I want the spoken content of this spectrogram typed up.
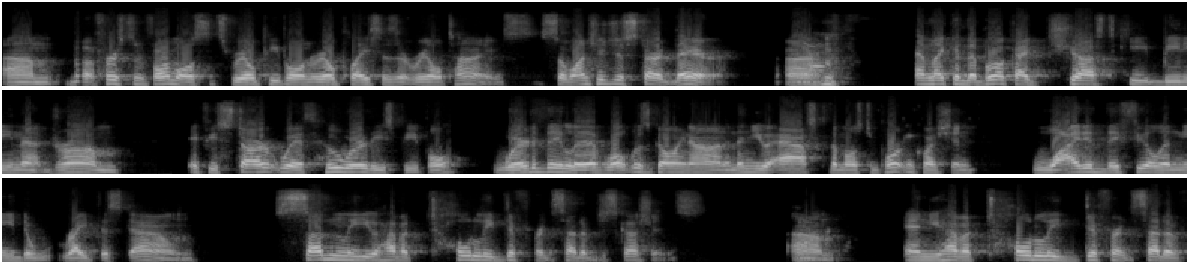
Um, but first and foremost, it's real people in real places at real times. So why don't you just start there? Um, yeah. And like in the book, I just keep beating that drum. If you start with who were these people, where did they live? What was going on? And then you ask the most important question why did they feel the need to write this down? Suddenly you have a totally different set of discussions. Um, and you have a totally different set of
